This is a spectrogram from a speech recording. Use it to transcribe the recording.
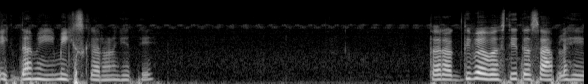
एकदा मी मिक्स करून घेते. तर अगदी व्यवस्थित असं आपलं हे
